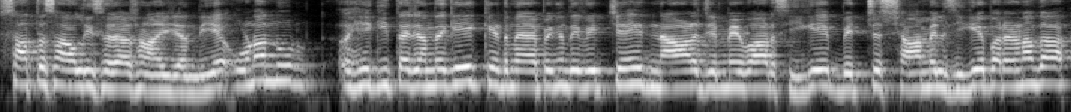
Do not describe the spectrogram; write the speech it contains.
7 ਸਾਲ ਦੀ ਸਜ਼ਾ ਸੁਣਾਈ ਜਾਂਦੀ ਹੈ। ਉਹਨਾਂ ਨੂੰ ਇਹ ਕੀਤਾ ਜਾਂਦਾ ਕਿ ਇਹ ਕਿਡਨੈਪਿੰਗ ਦੇ ਵਿੱਚ ਇਹ ਨਾਲ ਜ਼ਿੰਮੇਵਾਰ ਸੀਗੇ, ਵਿੱਚ ਸ਼ਾਮਿਲ ਸੀਗੇ, ਪਰ ਇਹਨਾਂ ਦਾ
